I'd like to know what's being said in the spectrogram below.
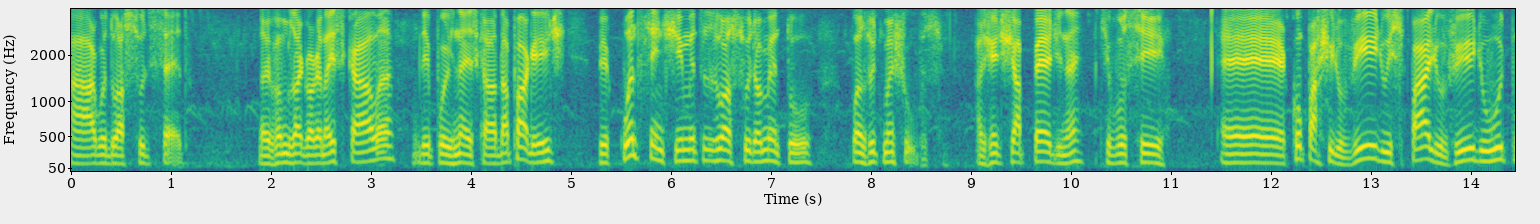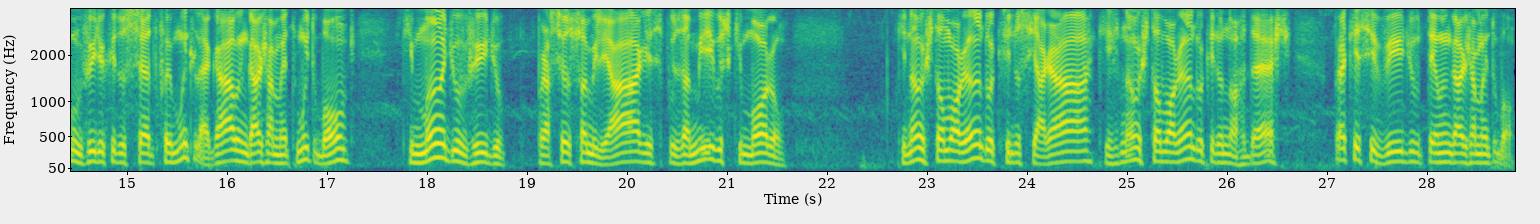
a água do açude cedro. Nós vamos agora na escala, depois na escala da parede, ver quantos centímetros o açude aumentou com as últimas chuvas. A gente já pede né, que você é, compartilhe o vídeo, espalhe o vídeo. O último vídeo aqui do Cedro foi muito legal, um engajamento muito bom. Que mande o vídeo para seus familiares, para os amigos que moram, que não estão morando aqui no Ceará, que não estão morando aqui no Nordeste, para que esse vídeo tenha um engajamento bom.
